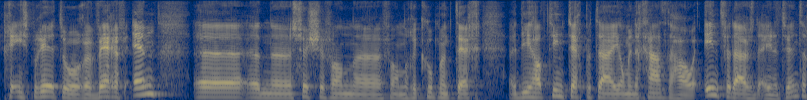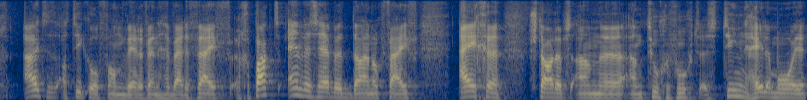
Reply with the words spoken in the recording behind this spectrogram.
geïnspireerd door WerfN, een zusje van, van Recruitment Tech. die had 10 techpartijen om in de gaten te houden in 2021. Uit het artikel van WerfN hebben wij de vijf gepakt en we hebben daar nog vijf eigen start-ups aan, uh, aan toegevoegd. Dus tien hele mooie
